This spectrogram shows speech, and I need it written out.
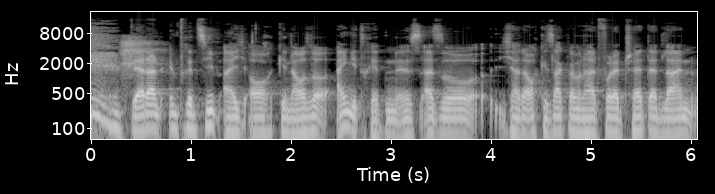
der dann im Prinzip eigentlich auch genauso eingetreten ist. Also ich hatte auch gesagt, wenn man halt vor der Trade Deadline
